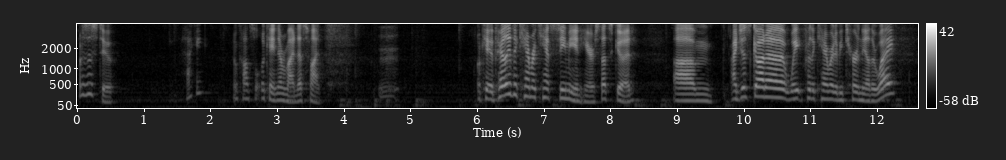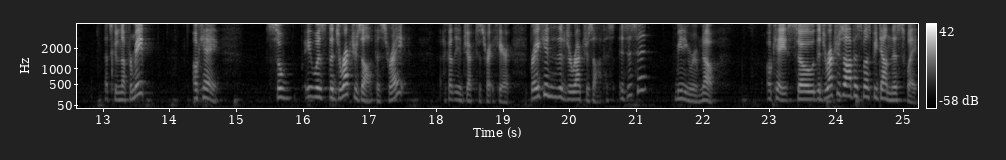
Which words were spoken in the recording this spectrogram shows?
What does this do? Hacking? No console? Okay, never mind. That's fine. Okay, apparently the camera can't see me in here, so that's good. Um, I just gotta wait for the camera to be turned the other way. That's good enough for me. Okay, so it was the director's office, right? I got the objectives right here. Break into the director's office. Is this it? Meeting room, no. Okay, so the director's office must be down this way.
